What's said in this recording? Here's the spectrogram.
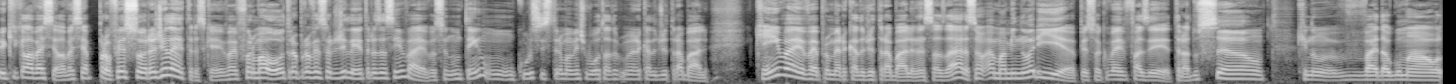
e o que, que ela vai ser? Ela vai ser a professora de letras, que aí vai formar outra professora de letras, assim vai. Você não tem um curso extremamente voltado para o mercado de trabalho. Quem vai, vai para o mercado de trabalho nessas áreas é uma minoria, a pessoa que vai fazer tradução, que não vai dar alguma aula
